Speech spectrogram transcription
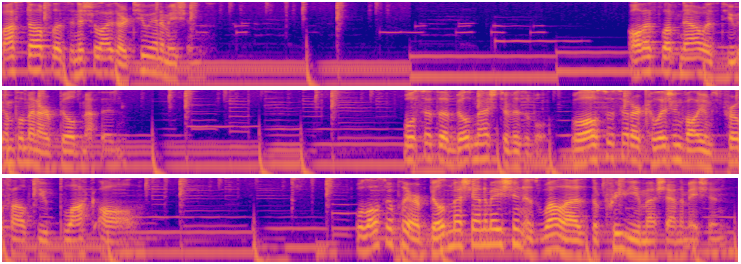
Last up, let's initialize our two animations. All that's left now is to implement our build method. We'll set the build mesh to visible. We'll also set our collision volumes profile to block all, We'll also play our build mesh animation as well as the preview mesh animation.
